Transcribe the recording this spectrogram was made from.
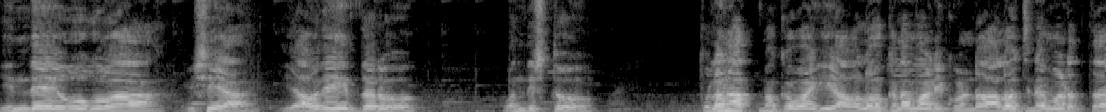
ಹಿಂದೆ ಹೋಗುವ ವಿಷಯ ಯಾವುದೇ ಇದ್ದರೂ ಒಂದಿಷ್ಟು ತುಲನಾತ್ಮಕವಾಗಿ ಅವಲೋಕನ ಮಾಡಿಕೊಂಡು ಆಲೋಚನೆ ಮಾಡುತ್ತಾ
